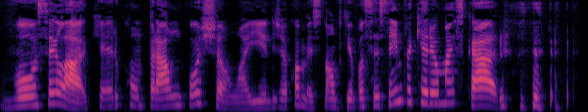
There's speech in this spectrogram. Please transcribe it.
vou, sei lá, quero comprar um colchão. Aí ele já começa, não, porque você sempre vai querer o mais caro.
